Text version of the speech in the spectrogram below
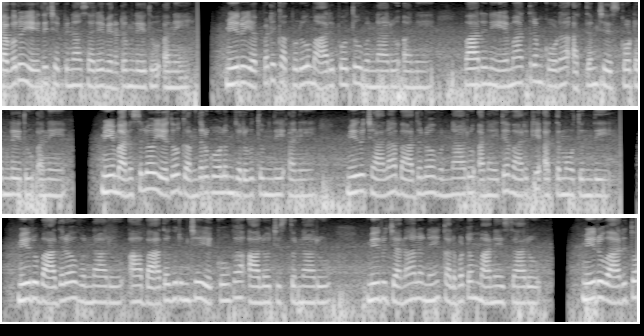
ఎవరు ఏది చెప్పినా సరే వినటం లేదు అని మీరు ఎప్పటికప్పుడు మారిపోతూ ఉన్నారు అని వారిని ఏమాత్రం కూడా అర్థం చేసుకోవటం లేదు అని మీ మనసులో ఏదో గందరగోళం జరుగుతుంది అని మీరు చాలా బాధలో ఉన్నారు అని అయితే వారికి అర్థమవుతుంది. మీరు బాధలో ఉన్నారు ఆ బాధ గురించే ఎక్కువగా ఆలోచిస్తున్నారు. మీరు జనాలని కలవటం మానేశారు. మీరు వారితో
